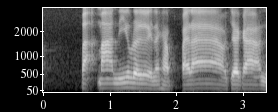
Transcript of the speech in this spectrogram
ประมาณนี้เลยนะครับ ไปแล้วเจอกัน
